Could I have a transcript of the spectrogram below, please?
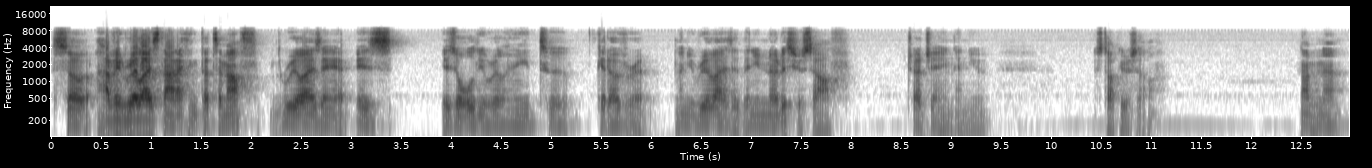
So having realized that, I think that's enough. Realizing it is is all you really need to get over it. When you realize it, then you notice yourself judging and you stop yourself. Not in a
